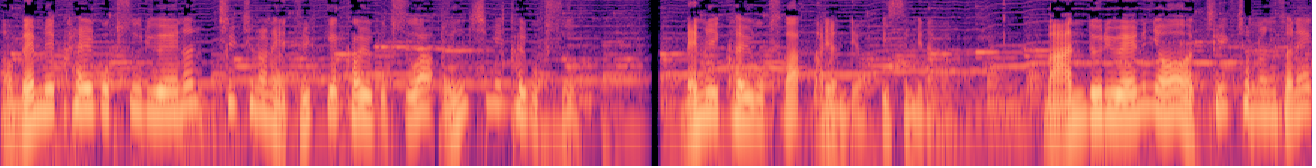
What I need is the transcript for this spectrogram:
어, 메밀 칼국수류에는 7,000원의 들깨 칼국수와 옹심이 칼국수, 메밀 칼국수가 마련되어 있습니다. 만두류에는요 7,000원 선의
